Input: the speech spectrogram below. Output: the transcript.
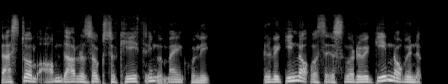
dass du am Abend auch sagst, okay, ich trinke mit meinen Kollegen wir gehen noch was essen oder wir gehen noch in eine.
